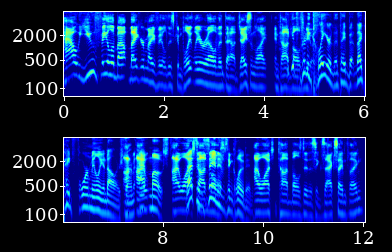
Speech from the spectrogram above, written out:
how you feel about Baker Mayfield is completely irrelevant to how Jason Licht and Todd think it's pretty clear that they they paid four million dollars for him I- at most. I watched That's Todd incentives Bowles. included. I watched Todd Bowles do this exact same thing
